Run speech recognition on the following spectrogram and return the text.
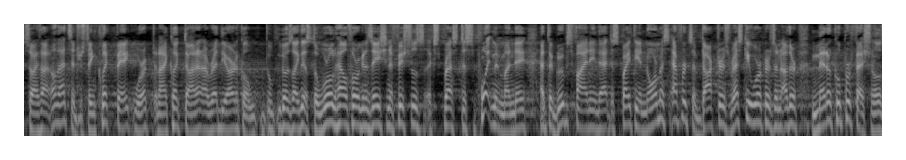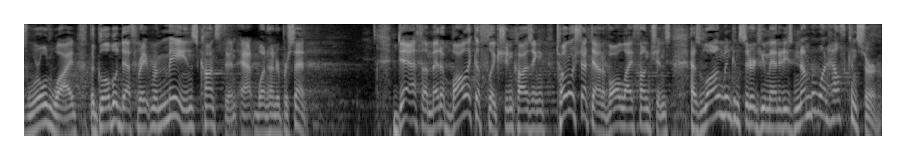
So I thought, oh, that's interesting. Clickbait worked, and I clicked on it. I read the article. It goes like this. The World Health Organization officials expressed disappointment Monday at the group's finding that despite the enormous efforts of doctors, rescue workers, and other medical professionals worldwide, the global death rate remains constant at 100 percent. Death, a metabolic affliction causing total shutdown of all life functions, has long been considered humanity's number one health concern.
